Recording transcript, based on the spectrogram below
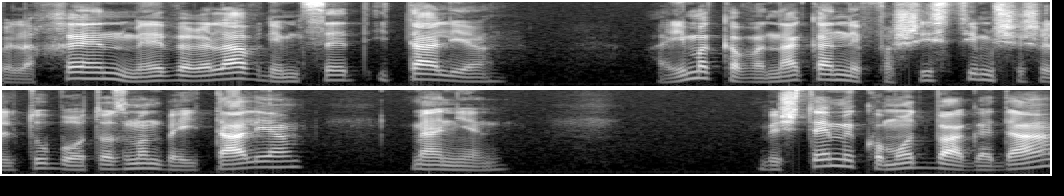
ולכן מעבר אליו נמצאת איטליה. האם הכוונה כאן לפשיסטים ששלטו באותו זמן באיטליה? מעניין. בשתי מקומות בהגדה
